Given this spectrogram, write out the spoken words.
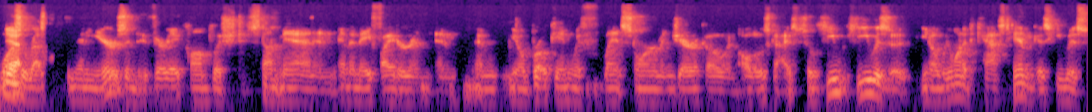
was a wrestler for many years and a very accomplished stuntman and MMA fighter, and and and you know broke in with Lance Storm and Jericho and all those guys. So he he was a you know we wanted to cast him because he was,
